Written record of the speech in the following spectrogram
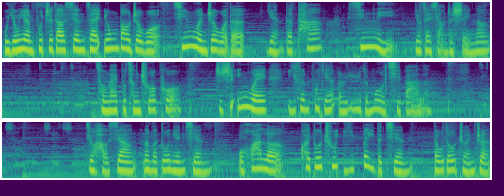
我永远不知道，现在拥抱着我、亲吻着我的眼的他，心里又在想着谁呢？从来不曾戳破，只是因为一份不言而喻的默契罢了。就好像那么多年前，我花了快多出一倍的钱，兜兜转转，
